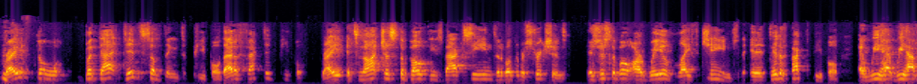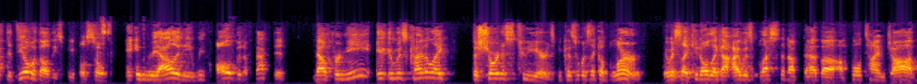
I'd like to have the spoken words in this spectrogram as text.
right? So, but that did something to people. That affected people, right? It's not just about these vaccines and about the restrictions. It's just about our way of life changed. It, it did affect people, and we have we have to deal with all these people. So, in, in reality, we've all been affected. Now, for me, it, it was kind of like the shortest two years because it was like a blur. It was like you know, like I, I was blessed enough to have a, a full time job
